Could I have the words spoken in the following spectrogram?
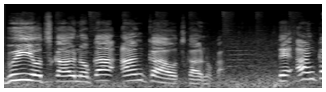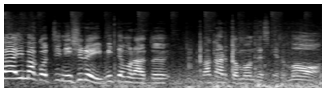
V を使うのかアンカーを使うのか。でアンカー今こっち2種類見てもらうと分かると思うんですけども。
